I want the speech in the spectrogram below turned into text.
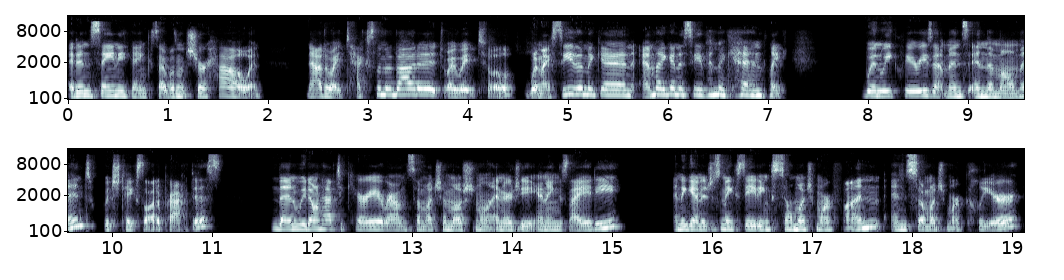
I didn't say anything because I wasn't sure how. And now do I text them about it? Do I wait till when I see them again? Am I going to see them again? Like when we clear resentments in the moment, which takes a lot of practice, then we don't have to carry around so much emotional energy and anxiety. And again, it just makes dating so much more fun and so much more clear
